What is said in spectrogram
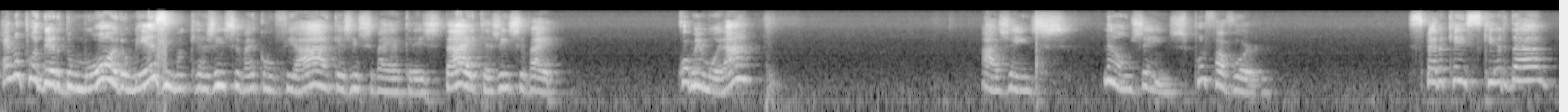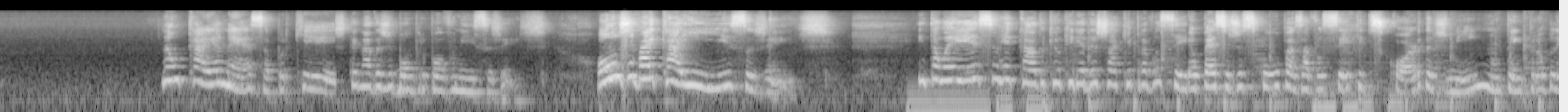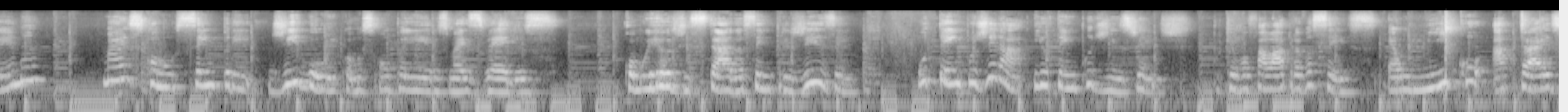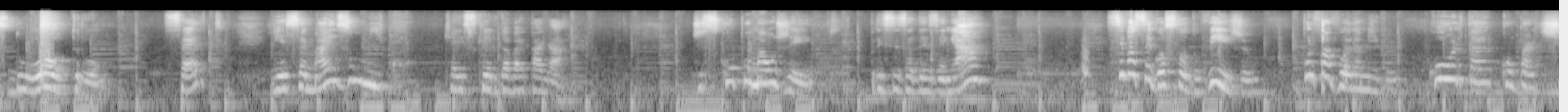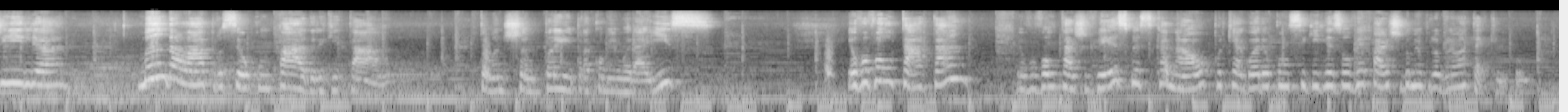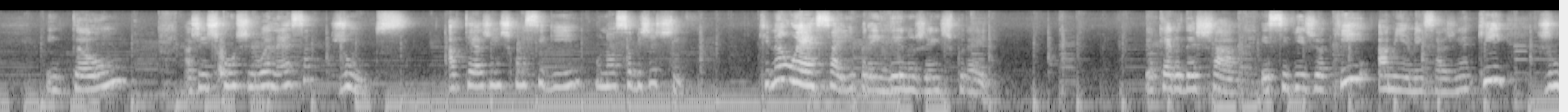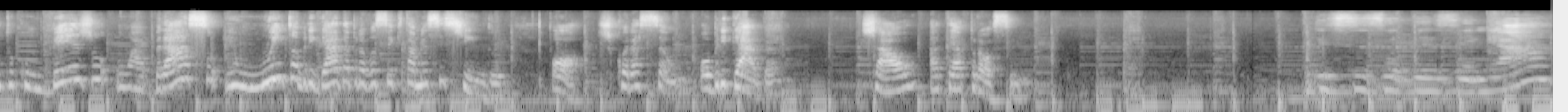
É no poder do Moro mesmo que a gente vai confiar, que a gente vai acreditar e que a gente vai comemorar? Ah, gente, não, gente, por favor. Espero que a esquerda não caia nessa, porque não tem nada de bom pro povo nisso, gente. Onde vai cair isso, gente? Então é esse o recado que eu queria deixar aqui para você. Eu peço desculpas a você que discorda de mim, não tem problema. Mas como sempre digo e como os companheiros mais velhos, como eu de estrada sempre dizem, o tempo dirá e o tempo diz, gente. Porque eu vou falar para vocês, é um mico atrás do outro, certo? E esse é mais um mico que a esquerda vai pagar. Desculpa o mau jeito. Precisa desenhar? Se você gostou do vídeo, por favor, amigo, curta, compartilha, manda lá pro seu compadre que tá tomando champanhe para comemorar isso. Eu vou voltar, tá? Eu vou voltar de vez com esse canal, porque agora eu consegui resolver parte do meu problema técnico. Então, a gente continua nessa juntos, até a gente conseguir o nosso objetivo, que não é sair prendendo gente por aí. Eu quero deixar esse vídeo aqui, a minha mensagem aqui, junto com um beijo, um abraço e um muito obrigada para você que está me assistindo. Ó, de coração, obrigada. Tchau, até a próxima. Precisa desenhar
